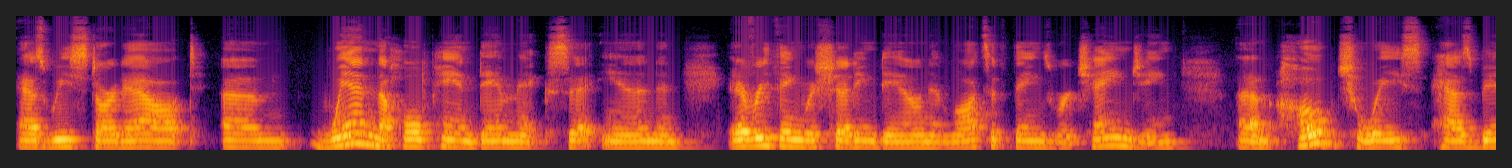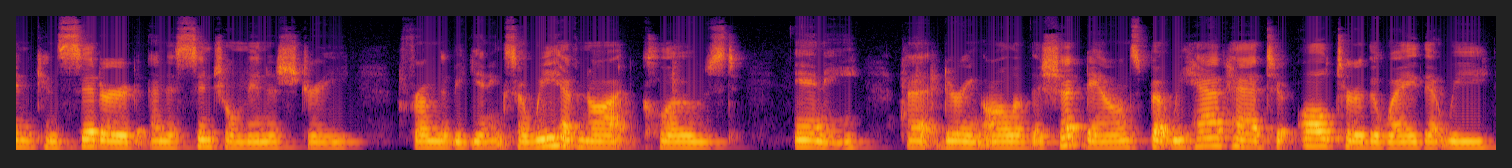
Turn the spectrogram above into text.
as we start out. Um, when the whole pandemic set in and everything was shutting down and lots of things were changing, um, Hope Choice has been considered an essential ministry from the beginning. So we have not closed any uh, during all of the shutdowns, but we have had to alter the way that we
